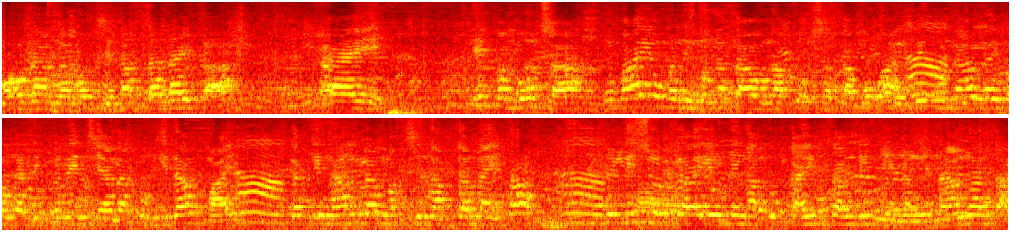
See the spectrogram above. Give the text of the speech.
Mao na nga pag sinabtanay ka kay di pag-unsa, mabayo man yung mga tao na to sa tabuan. Di ko na alay mga diferensya na itong gidamay, Ah. kakinahanglan magsinabtan na ita. Relisyon kayo ni nga itong kahimtang din ng inangan ta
